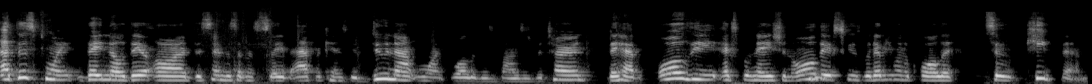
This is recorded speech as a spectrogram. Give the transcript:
at this point, they know there are descendants of enslaved Africans that do not want all of these bronzes returned. They have all the explanation, all the excuse, whatever you want to call it, to keep them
